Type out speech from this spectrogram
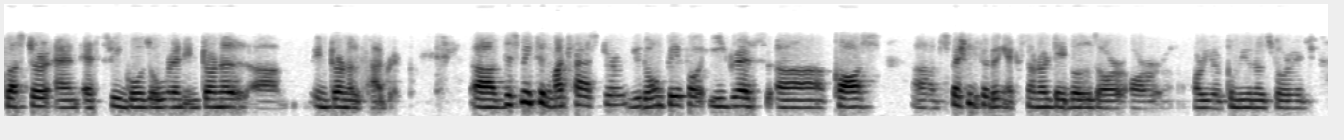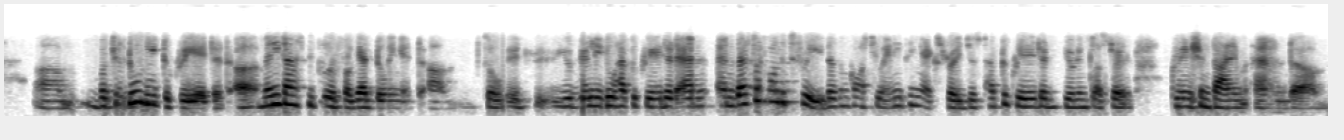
cluster and S3 goes over an internal internal fabric. Uh, this makes it much faster. You don't pay for egress uh, costs um, especially if you're doing external tables or, or, or your communal storage. Um, but you do need to create it. Uh, many times people will forget doing it. Um, so it, you really do have to create it. And, and best of all, it's free. It doesn't cost you anything extra. You just have to create it during cluster creation time. And, um,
